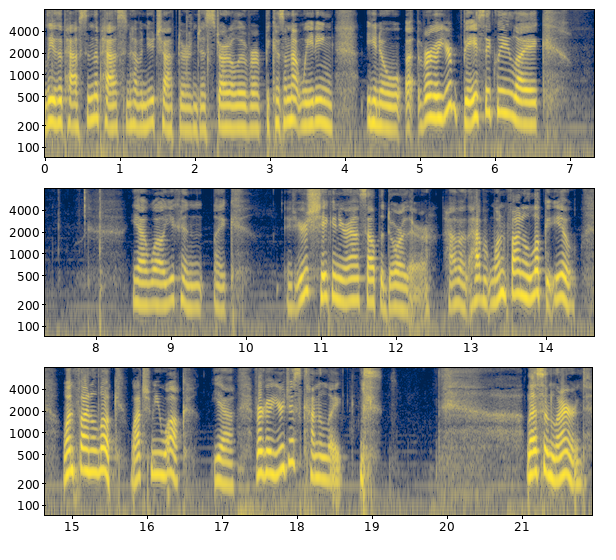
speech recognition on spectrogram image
leave the past in the past and have a new chapter and just start all over because I'm not waiting, you know, uh, Virgo, you're basically like, yeah, well, you can like, you're shaking your ass out the door there. Have a, have a, one final look at you. One final look. Watch me walk. Yeah. Virgo, you're just kind of like, lesson learned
